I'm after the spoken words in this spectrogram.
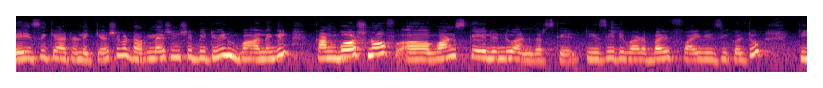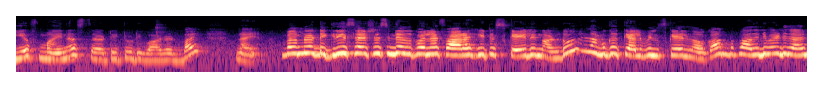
ബേസിക് ആയിട്ടുള്ള ഇക്വേഷൻ കേട്ടോ റിലേഷൻഷിപ്പ് ബിറ്റ്വീൻ അല്ലെങ്കിൽ conversion of one scale into another scale T C divide by five is equal to T F minus thirty two divided by nine അപ്പോൾ നമ്മൾ ഡിഗ്രി സെൽഷ്യസിന്റെ അതുപോലെ ഫാരഹീറ്റ് സ്കെയിലും കണ്ടു. നമുക്ക് കെൽവിൻ സ്കെയിൽ നോക്കാം. അപ്പോൾ അതിനുവേണ്ടി ഞാൻ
